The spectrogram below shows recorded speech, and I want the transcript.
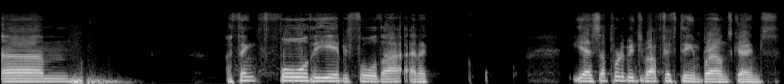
Um, I think four the year before that, and a yes, I've probably been to about fifteen Browns games.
